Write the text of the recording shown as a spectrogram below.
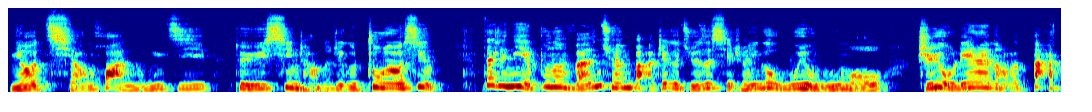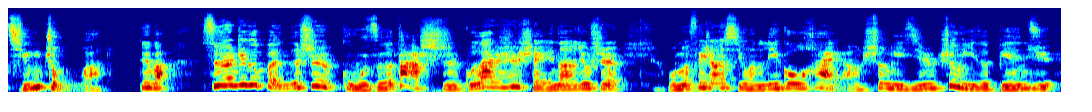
你要强化农机对于信长的这个重要性，但是你也不能完全把这个角色写成一个无勇无谋、只有恋爱脑的大情种啊。对吧？虽然这个本子是古泽大师，古大师是谁呢？就是我们非常喜欢的《Legal High》啊，《胜利即是正义》的编剧，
